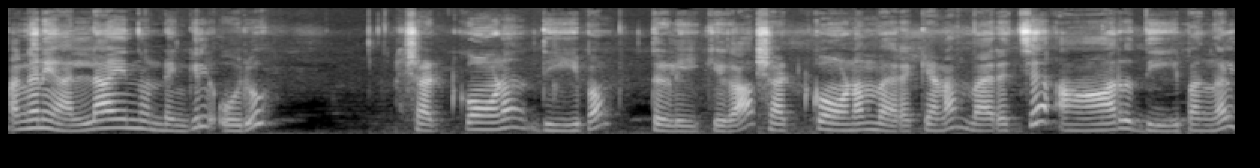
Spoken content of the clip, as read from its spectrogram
അങ്ങനെയല്ല എന്നുണ്ടെങ്കിൽ ഒരു ഷഡ്കോണ ദീപം തെളിയിക്കുക. ഷട്കോണം വരയ്ക്കണം. വരച്ച് ആറ് ദീപങ്ങൾ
